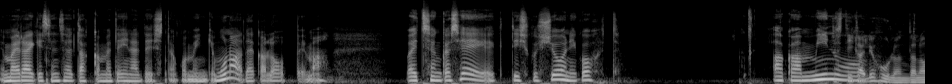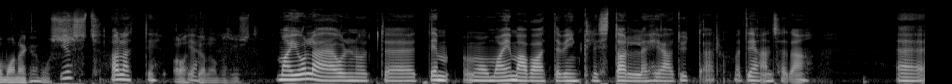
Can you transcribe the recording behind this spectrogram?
ja ma ei räägi siin sellest, hakkame teineteist nagu mingi munadega loopima, vaid see on ka see diskussiooni koht. aga minu sest igal juhul on tal oma nägemus just, alati. alati jah. olemas just. Ma ei ole olnud äh, tem-, oma ema vaatevinklist talle hea tütar, ma tean seda äh,.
